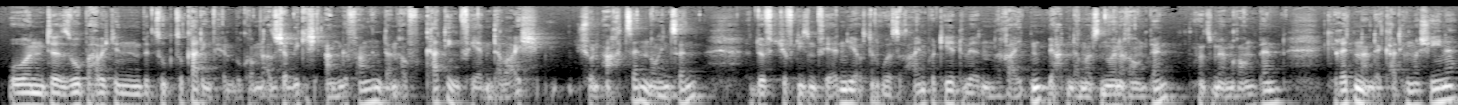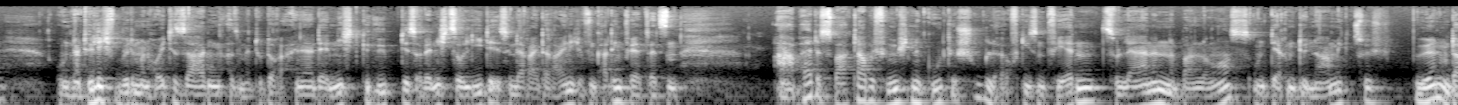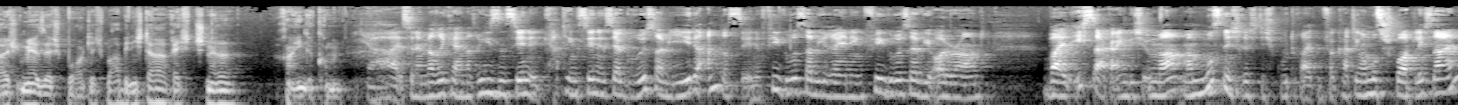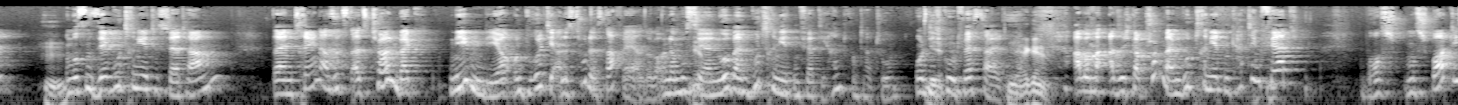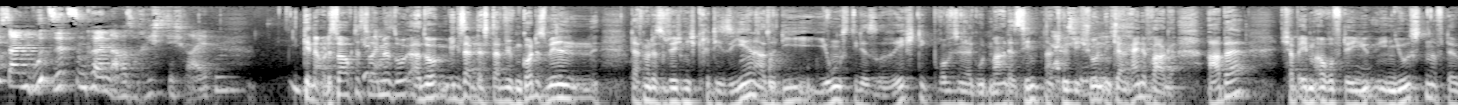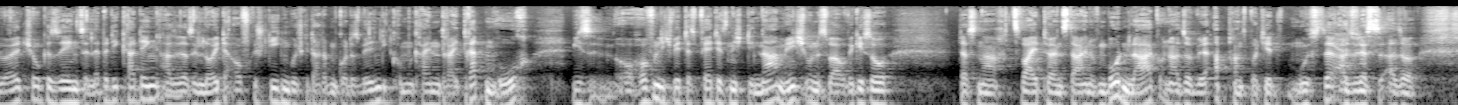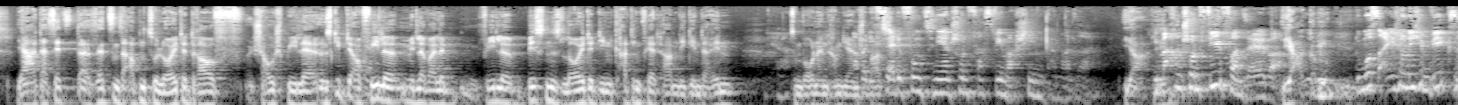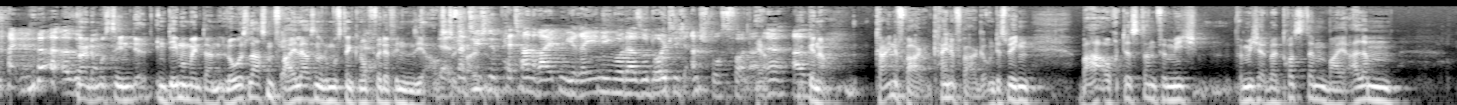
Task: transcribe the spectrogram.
und äh, so habe ich den Bezug zu Cuttingpferden bekommen. Also ich habe wirklich angefangen dann auf Cuttingpferden. Da war ich schon 18, 19. Da dürfte ich auf diesen Pferden, die aus den USA importiert werden, reiten. Wir hatten damals nur eine Roundpen, also wir haben Roundpen geritten an der Cuttingmaschine. Und natürlich würde man heute sagen, also man tut doch einer, der nicht geübt ist oder nicht solide ist in der Reiterei, nicht auf ein Cuttingpferd setzen. Aber das war, glaube ich, für mich eine gute Schule, auf diesen Pferden zu lernen, eine Balance und deren Dynamik zu spüren. Und da ich immer sehr sportlich war, bin ich da recht schnell reingekommen. Ja, ist in Amerika eine Riesenszene. Die Cutting-Szene ist ja größer wie jede andere Szene. Viel größer wie Raining, viel größer wie Allround. Weil ich sage eigentlich immer, man muss nicht richtig gut reiten für Cutting. Man muss sportlich sein. Hm. Man muss ein sehr gut trainiertes Pferd haben. Dein Trainer sitzt als Turnback neben dir und brüllt dir alles zu, das darf er ja sogar. Und dann musst ja. du ja nur beim gut trainierten Pferd die Hand runter tun und dich ja. gut festhalten. Ja, genau. Aber also ich glaube schon, beim gut trainierten Cutting-Pferd Du brauchst, musst sportlich sein, gut sitzen können, aber so richtig reiten. Genau, das war auch, das genau. war immer so, also wie gesagt, das darf, um Gottes Willen darf man das natürlich nicht kritisieren. Also die Jungs, die das richtig professionell gut machen, das sind natürlich, natürlich. schon, keine Frage. Aber ich habe eben auch auf der, in Houston auf der World Show gesehen, Celebrity Cutting, also da sind Leute aufgestiegen, wo ich gedacht habe, um Gottes Willen, die kommen keinen drei Treppen hoch. Wie, hoffentlich wird das Pferd jetzt nicht dynamisch und es war auch wirklich so, dass nach zwei Turns da einer auf dem Boden lag und also wieder abtransportiert musste. Ja. Also das, also ja, da, setzt, da setzen sie ab und zu Leute drauf, Schauspieler. Und es gibt ja auch ja. viele mittlerweile viele Business-Leute, die ein Cuttingpferd haben, die gehen dahin. Ja. Zum Wochenende haben die einen Aber Spaß. Die Pferde funktionieren schon fast wie Maschinen, kann man sagen. Ja. Die machen schon viel von selber. Ja. Also du, du, musst eigentlich noch nicht im Weg sein. Ne? Also Nein, du musst ihn in dem Moment dann loslassen, freilassen und du musst den Knopf wieder finden, sie auszuschalten. Das ist natürlich ein Patternreiten wie Raining oder so deutlich anspruchsvoller. Ne? Also genau, keine Frage, keine Frage. Und deswegen war auch das dann für mich, für mich aber trotzdem bei allem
